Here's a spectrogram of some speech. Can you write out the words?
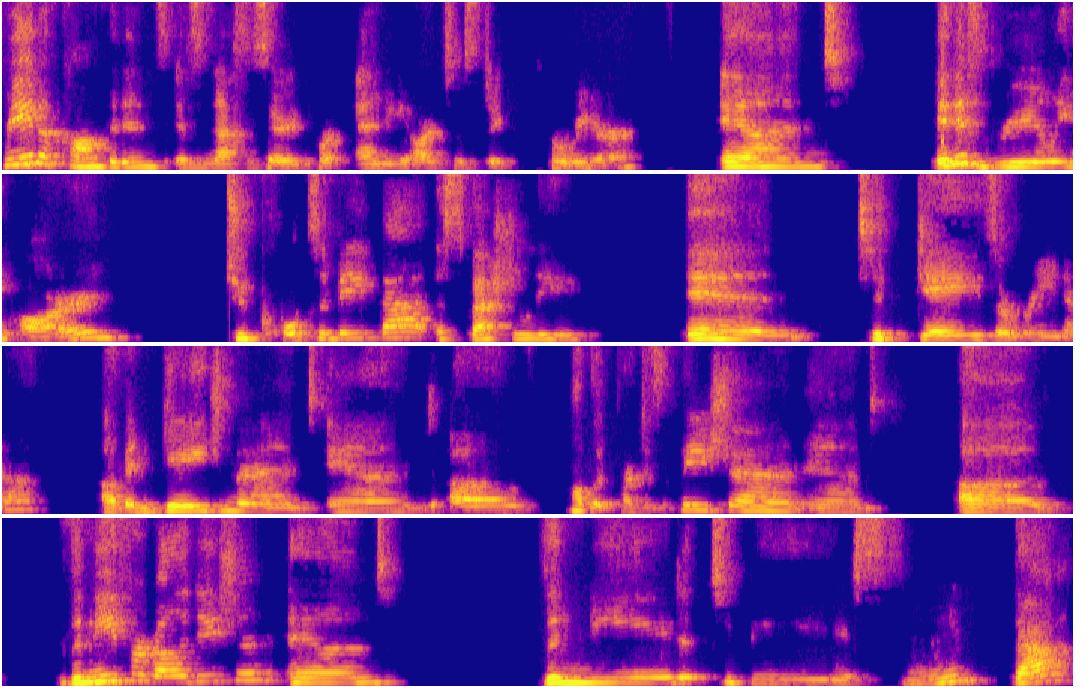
Creative confidence is necessary for any artistic career. And it is really hard to cultivate that, especially in today's arena of engagement and of public participation and uh, the need for validation and the need to be seen. That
